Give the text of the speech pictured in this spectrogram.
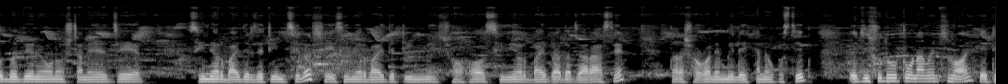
উদ্বোধনী অনুষ্ঠানে যে সিনিয়র বাইদের যে টিম ছিল, সেই সিনিয়র বাইদের টিম সহ সিনিয়র বাই ব্রাদার যারা আছে, তারা সকলে মিলে এখানে উপস্থিত। এটি শুধু টুর্নামেন্ট নয়, এটি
